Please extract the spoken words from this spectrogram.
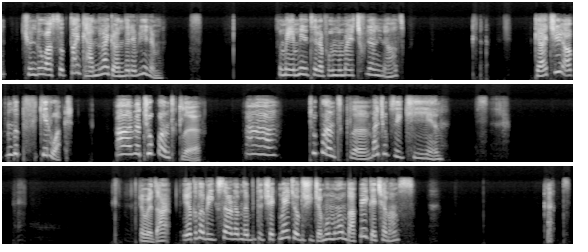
Çünkü WhatsApp'tan kendime gönderebilirim. Benim telefon numarası falan lazım. Gerçi aklımda bir fikir var. Aa evet çok mantıklı. Aa, çok mantıklı. Ben çok zekiyim. Evet, yakında bilgisayardan da bir de çekmeye çalışacağım ama 10 dakikaya geçemez. Evet.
